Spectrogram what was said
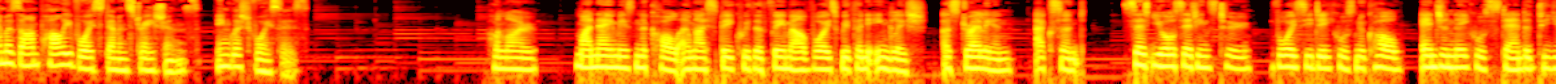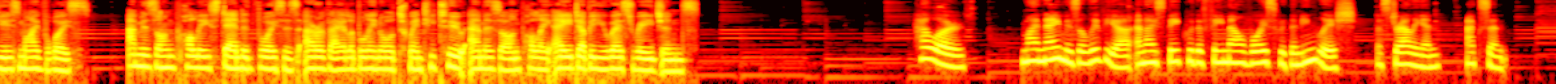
Amazon Polly Voice Demonstrations, English Voices. Hello. My name is Nicole and I speak with a female voice with an English, Australian, accent. Set your settings to voice it equals Nicole, engine equals standard to use my voice. Amazon Polly standard voices are available in all 22 Amazon Polly AWS regions. Hello. My name is Olivia and I speak with a female voice with an English, Australian, accent.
